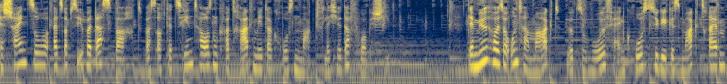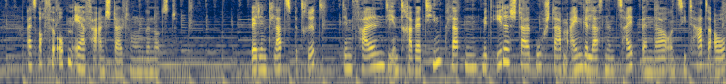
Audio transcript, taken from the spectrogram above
Es scheint so, als ob sie über das wacht, was auf der 10.000 Quadratmeter großen Marktfläche davor geschieht. Der Mühlhäuser Untermarkt wird sowohl für ein großzügiges Markttreiben als auch für Open-Air-Veranstaltungen genutzt. Wer den Platz betritt, dem fallen die in Travertinplatten mit Edelstahlbuchstaben eingelassenen Zeitbänder und Zitate auf,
